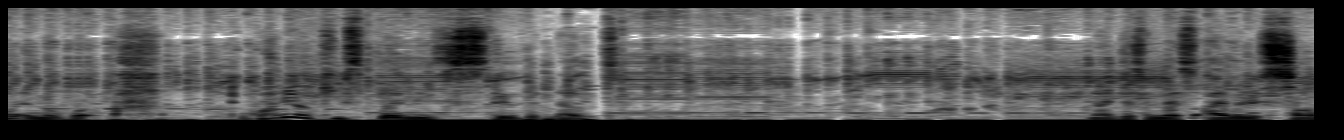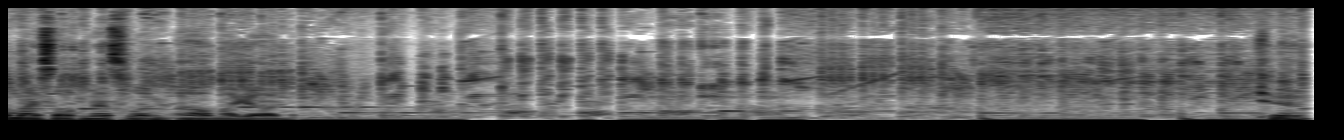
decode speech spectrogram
What in the world? Why do y'all keep splitting these stupid notes? And I just missed- I literally saw myself miss one. Oh my god. Dude.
